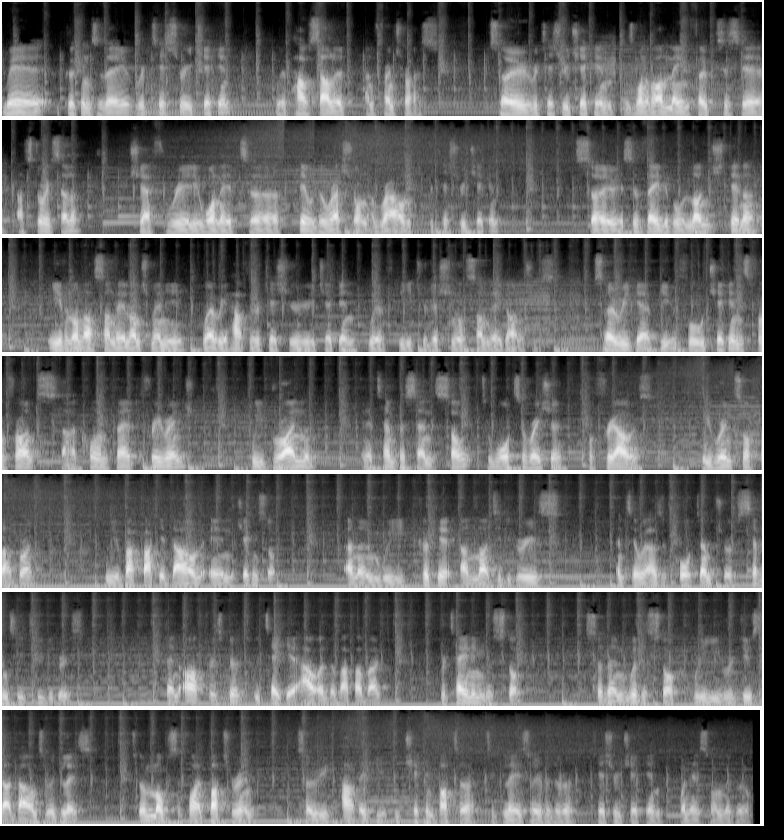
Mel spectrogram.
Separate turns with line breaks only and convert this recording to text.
We're cooking today rotisserie chicken with house salad and french fries. So rotisserie chicken is one of our main focuses here at Story Cellar. Chef really wanted to build a restaurant around rotisserie chicken. So it's available lunch, dinner, even on our Sunday lunch menu where we have the rotisserie chicken with the traditional Sunday garnishes. So we get beautiful chickens from France that are corn-fed free range. We brine them in a 10% salt to water ratio for three hours we rinse off that brine, we evac it down in chicken stock, and then we cook it at 90 degrees until it has a core temperature of 72 degrees. Then after it's cooked, we take it out of the vapa bag, retaining the stock. So then with the stock, we reduce that down to a glaze, to emulsified butter in, so we have a beautiful chicken butter to glaze over the rotisserie chicken when it's on the grill.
